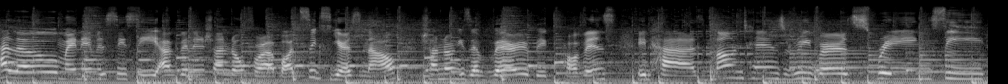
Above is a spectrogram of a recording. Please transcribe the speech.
Hello, my name is Cici. I've been in Shandong for about six years now. Shandong is a very big province. It has mountains, rivers, springs, sea,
